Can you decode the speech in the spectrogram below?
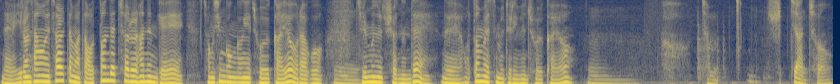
네, 이런 상황에 처할 때마다 어떤 대처를 하는 게 정신 건강에 좋을까요? 라고 음. 질문을 주셨는데, 네, 어떤 말씀을 드리면 좋을까요? 음. 하, 참 쉽지 않죠.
